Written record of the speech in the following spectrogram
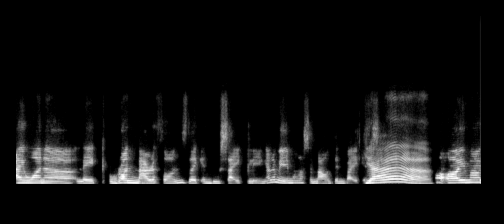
I wanna like run marathons like and do cycling. Alam mo yun, mga sa mountain bike. and stuff. Yeah. Oo, yung mga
